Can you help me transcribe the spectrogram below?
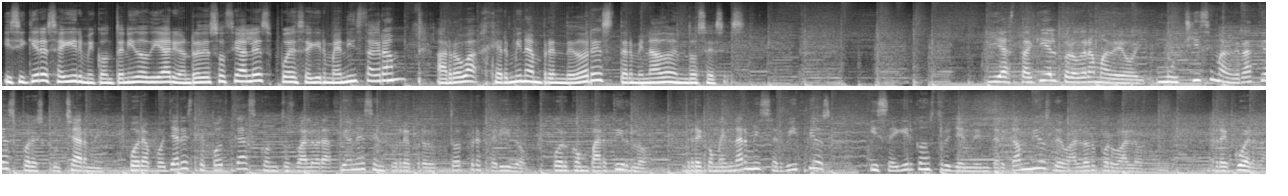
Y si quieres seguir mi contenido diario en redes sociales, puedes seguirme en Instagram, arroba germinaemprendedores, terminado en dos S. Y hasta aquí el programa de hoy. Muchísimas gracias por escucharme, por apoyar este podcast con tus valoraciones en tu reproductor preferido, por compartirlo, recomendar mis servicios y seguir construyendo intercambios de valor por valor. Recuerda,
